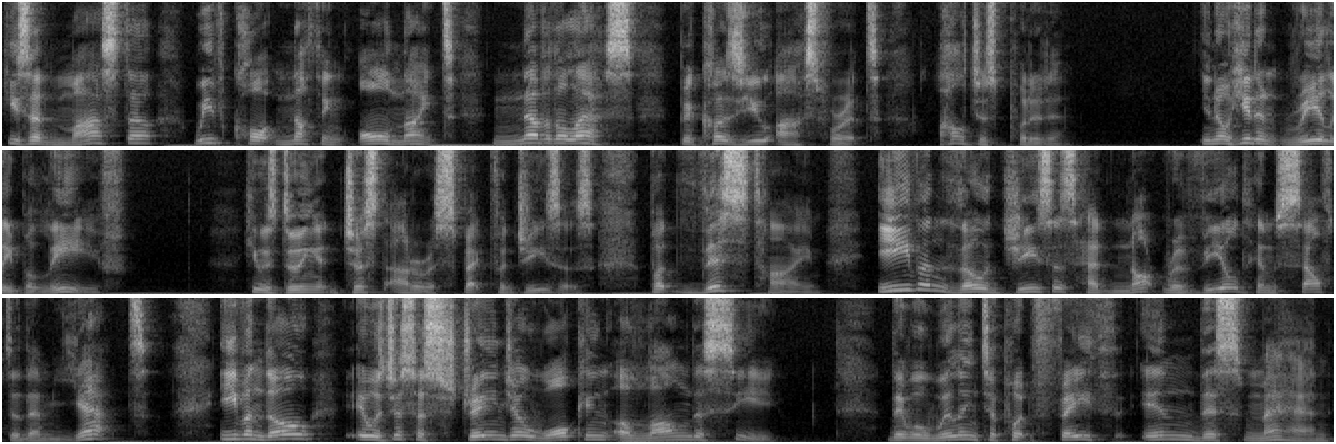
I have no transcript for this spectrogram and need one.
He said, Master, we've caught nothing all night. Nevertheless, because you asked for it, I'll just put it in. You know, he didn't really believe. He was doing it just out of respect for Jesus. But this time, even though Jesus had not revealed himself to them yet, even though it was just a stranger walking along the sea, they were willing to put faith in this man,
